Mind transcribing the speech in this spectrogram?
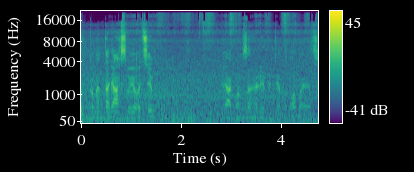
в коментарях свою оцінку, як вам взагалі таке подобається.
